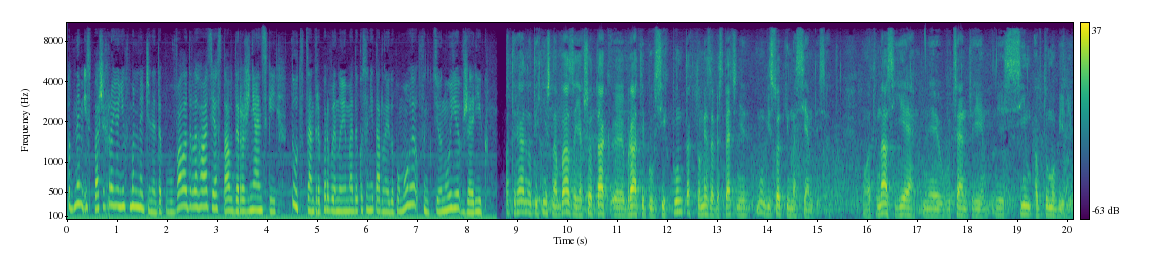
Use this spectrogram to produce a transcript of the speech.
Одним із перших районів Хмельниччини, де побувала делегація, став Дорожнянський. Тут центр первинної медико-санітарної допомоги функціонує вже рік. Матеріально-технічна база, якщо так е, брати по всіх пунктах, то ми забезпечені ну, відсотків на 70. От, у нас є е, в центрі е, сім автомобілів.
